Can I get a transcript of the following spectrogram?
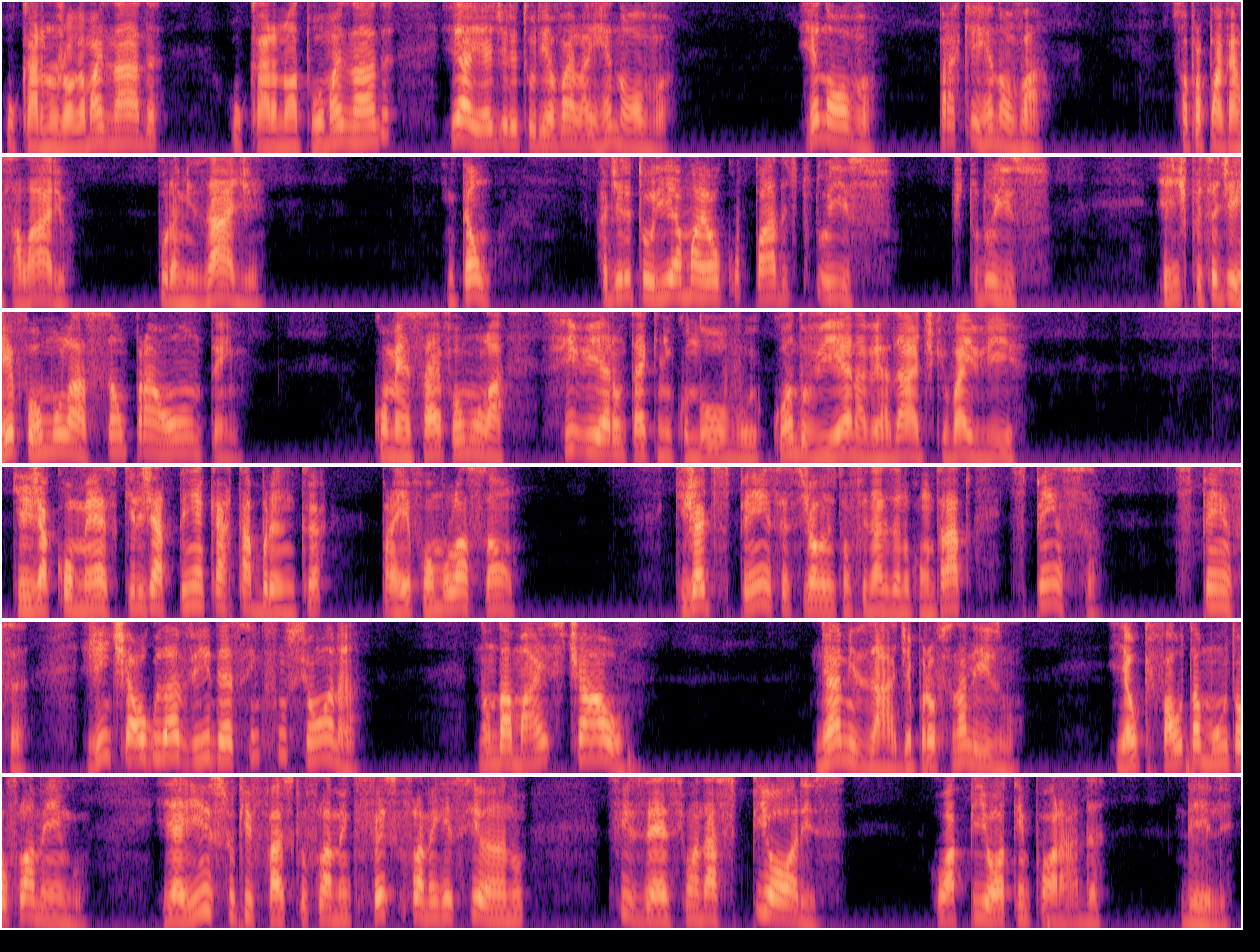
O cara não joga mais nada, o cara não atua mais nada, e aí a diretoria vai lá e renova. Renova. Para que renovar? Só para pagar salário? Por amizade? Então, a diretoria é a maior culpada de tudo isso. De tudo isso. E a gente precisa de reformulação para ontem. Começar a reformular. Se vier um técnico novo, quando vier, na verdade, que vai vir, que ele já comece, que ele já tenha carta branca para reformulação. Que já dispensa esses jogadores que estão finalizando o contrato, dispensa. Dispensa. Gente, é algo da vida, é assim que funciona. Não dá mais, tchau. Não é amizade, é profissionalismo. E é o que falta muito ao Flamengo. E é isso que faz que o Flamengo fez que o Flamengo esse ano fizesse uma das piores ou a pior temporada dele.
